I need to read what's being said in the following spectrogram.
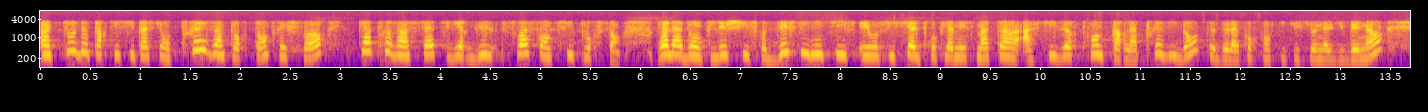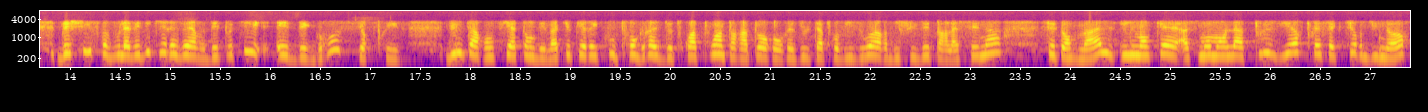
un taux de participation très important, très fort, 87,66%. Voilà donc les chiffres définitifs et officiels proclamés ce matin à 6h30 par la présidente de la Cour constitutionnelle du Bénin. Des chiffres, vous l'avez dit, qui réservent des petits et des grosses surprises. D'une part, on s'y attendait. Mathieu Kérékou progresse de trois points par rapport aux résultats provisoires diffusés par la Sénat. C'est normal. Il manquait à ce moment-là plusieurs préfectures du Nord,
